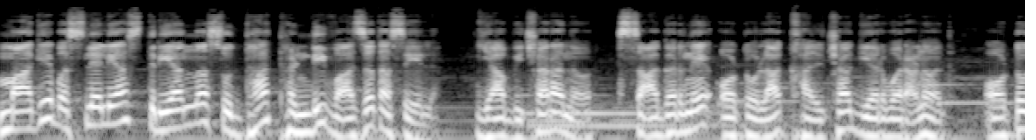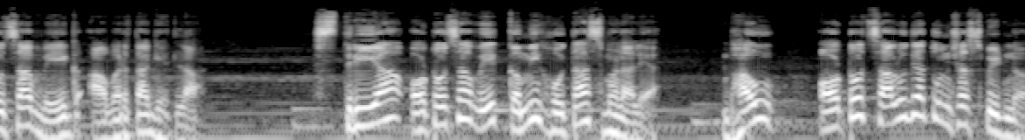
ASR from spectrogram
मागे बसलेल्या स्त्रियांना सुद्धा थंडी वाजत असेल. या विचारानं सागरने ऑटोला खालच्या गिअरवर आणत ऑटोचा वेग आवरता घेतला. स्त्रिया ऑटोचा वेग कमी होताच म्हणाल्या. भाऊ ऑटो चालू द्या तुमच्या स्पीडनं.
